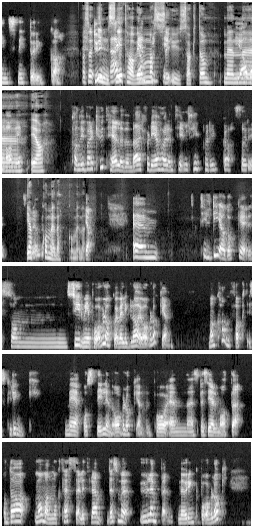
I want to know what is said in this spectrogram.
innsnitt og rynker? Altså, Du, nei, innsnitt har vi jo masse usagt om, men Ja, det har vi. eh, Ja. Kan vi bare kutte hele den der, fordi jeg har en til ting på rynka? Sorry. ja, kom med det. Kom med det. Ja. Um, til de av dere som syr mye på overlokk og er veldig glad i overlokken, man kan faktisk rynke med å stille inn overlokken på en eh, spesiell måte. Og da må man nok teste seg litt frem. Det som er ulempen med å rynke på overlokk,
